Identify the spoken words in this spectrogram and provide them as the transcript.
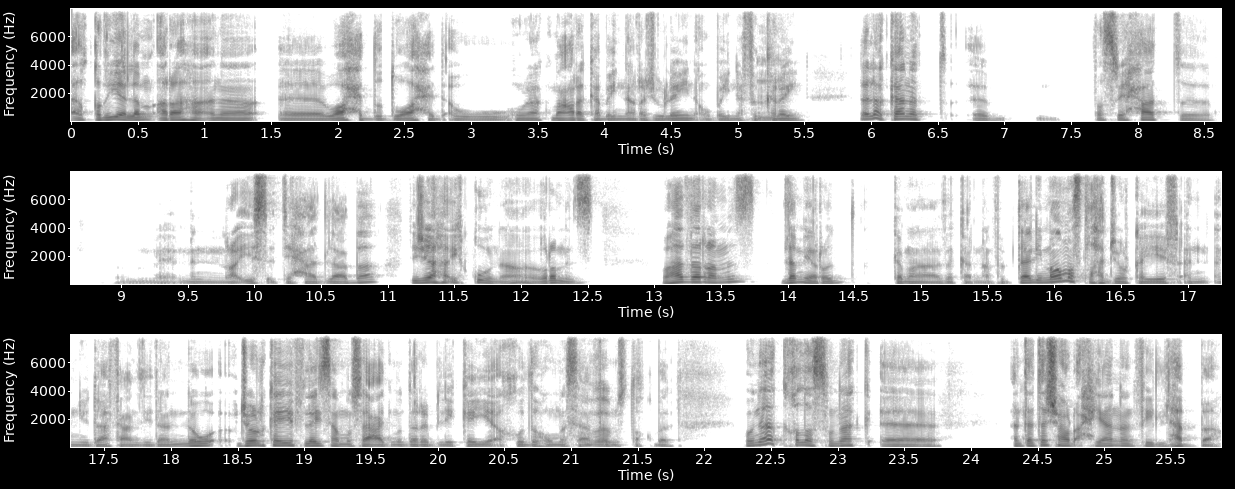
القضية لم أراها أنا آه، واحد ضد واحد أو هناك معركة بين رجلين أو بين فكرين. لا لا كانت آه، تصريحات من رئيس اتحاد لعبة تجاه أيقونة رمز. وهذا الرمز لم يرد. كما ذكرنا. فبالتالي ما مصلحة جوركايف ان أن يدافع عن زيدان؟ لو جوركايف ليس مساعد مدرب لكي يأخذه مثلا في. المستقبل. هناك خلص هناك آه، أنت تشعر أحيانا في الهبة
